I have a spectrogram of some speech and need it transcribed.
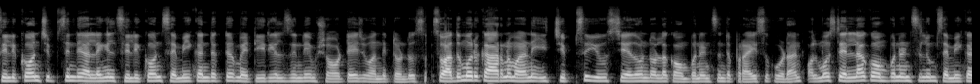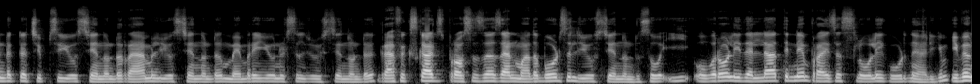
സിലിക്കോൺ ചിപ്സിന്റെ അല്ലെങ്കിൽ സിലിക്കോൺ സെമി കണ്ടക്ടർ മെറ്റീരിയൽസിന്റെയും ഷോർട്ടേജ് വന്നിട്ടുണ്ട് സോ അതും ഒരു കാരണമാണ് ഈ ചിപ്സ് യൂസ് ചെയ്തുകൊണ്ടുള്ള കോമ്പണൻസിന്റെ പ്രൈസ് കൂടാൻ. ഓൾമോസ്റ്റ് എല്ലാ കോമ്പണൻസിലും സെമി കണ്ടക്ടർ ചിപ്സ് യൂസ് ചെയ്യുന്നുണ്ട്. റാമിൽ യൂസ് ചെയ്യുന്നുണ്ട്. മെമ്മറി യൂണിറ്റ്സിൽ യൂസ് ചെയ്യുന്നുണ്ട്. ഗ്രാഫിക്സ് കാർഡ്സ് പ്രോസസേഴ്സ് ആൻഡ് മദർ ബോർഡ്സിൽ യൂസ് ചെയ്യുന്നുണ്ട്. സോ ഈ ഓവറോൾ ഇതെല്ലാത്തിന്റെയും പ്രൈസസ് സ്ലോലി കൂടുന്നതായിരിക്കും. ഇവൻ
